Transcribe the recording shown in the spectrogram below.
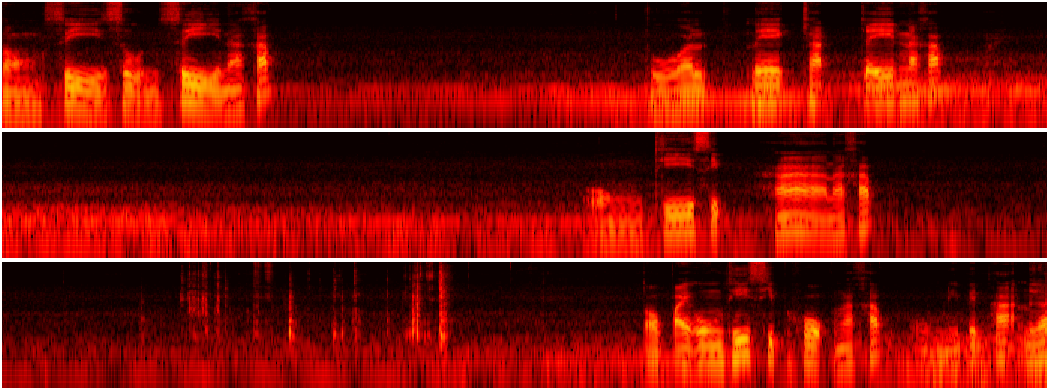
สองสี่ศูนย์สี่นะครับ ตัวเลขชัดเจนนะครับ องค์ที่สิบห้านะครับ ต่อไปองค์ที่16นะครับ องค์นี้เป็นพระเนื้อ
